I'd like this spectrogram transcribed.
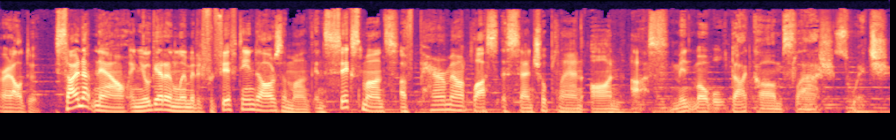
All right, I'll do it. Sign up now and you'll get unlimited for $15 a month in six months of Paramount Plus Essential Plan on us. Mintmobile.com slash switch.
